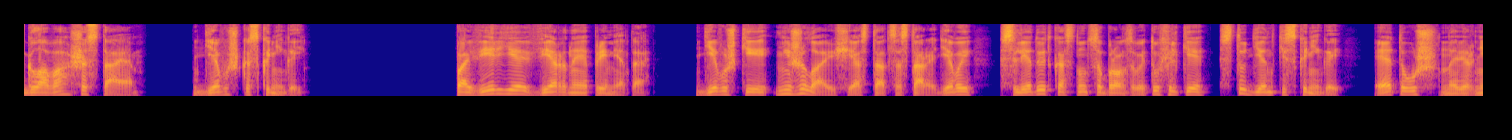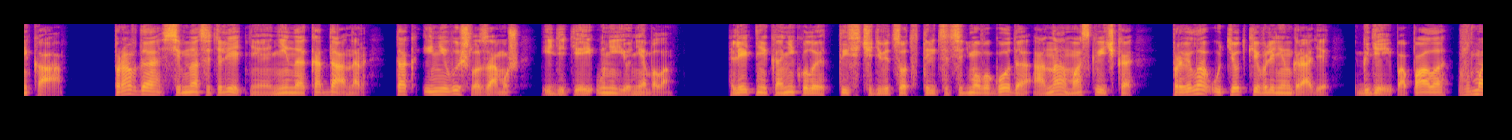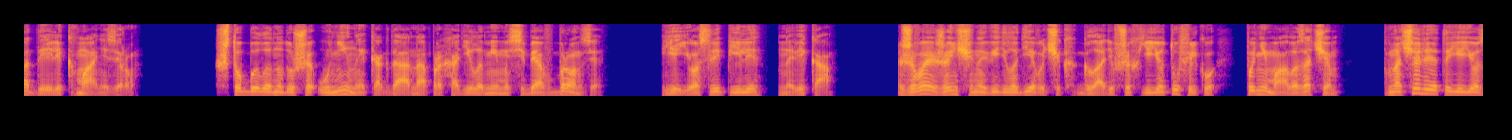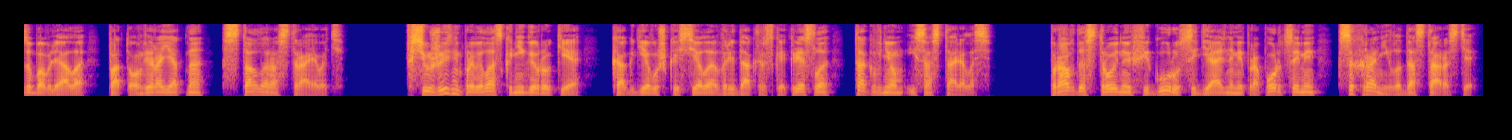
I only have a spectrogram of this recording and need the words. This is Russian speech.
Глава шестая. Девушка с книгой. Поверье – верная примета. Девушке, не желающей остаться старой девой, следует коснуться бронзовой туфельки студентки с книгой. Это уж наверняка. Правда, 17-летняя Нина Каданер так и не вышла замуж, и детей у нее не было. Летние каникулы 1937 года она, москвичка, провела у тетки в Ленинграде – где и попала в модели к Манезеру. Что было на душе у Нины, когда она проходила мимо себя в бронзе? Ее слепили на века. Живая женщина видела девочек, гладивших ее туфельку, понимала зачем. Вначале это ее забавляло, потом, вероятно, стало расстраивать. Всю жизнь провела с книгой в руке, как девушка села в редакторское кресло, так в нем и состарилась. Правда, стройную фигуру с идеальными пропорциями сохранила до старости.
